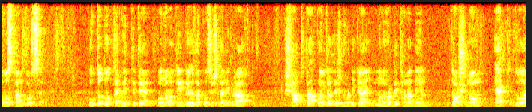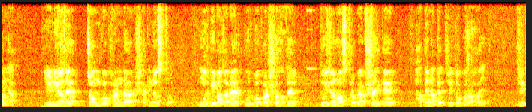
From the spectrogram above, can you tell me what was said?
অবস্থান করছে। উক্ত তথ্যের ভিত্তিতে পনেরো তিন দুই তারিখ রাত সাতটা পঁয়তাল্লিশ ঘটিকায় মনোহরদী থানাধীন দশ নং এক দুয়ারিয়া ইউনিয়নের চঙ্গ ভান্ডা সাকিনস্থ মুরগি বাজারের পূর্ব পার্শ্ব হতে দুইজন অস্ত্র ব্যবসায়ীকে হাতে নাতে ধৃত করা হয়। ধৃত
